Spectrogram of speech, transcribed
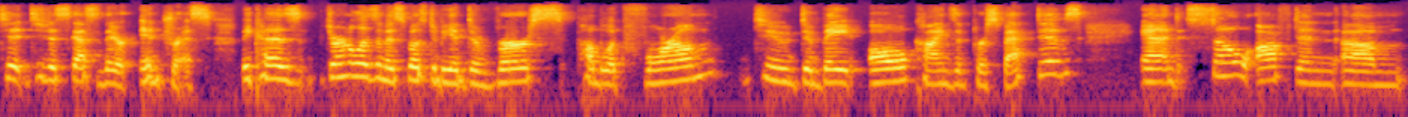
to, to discuss their interests because journalism is supposed to be a diverse public forum to debate all kinds of perspectives And so often, um,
